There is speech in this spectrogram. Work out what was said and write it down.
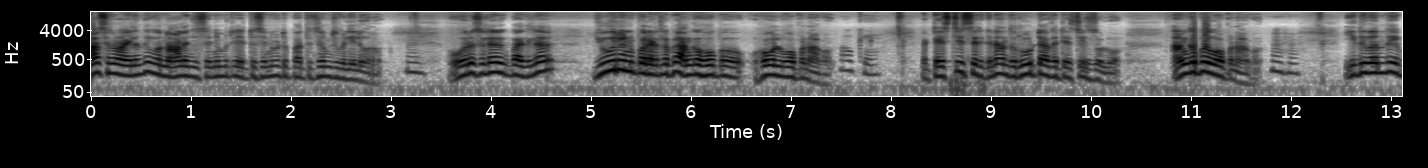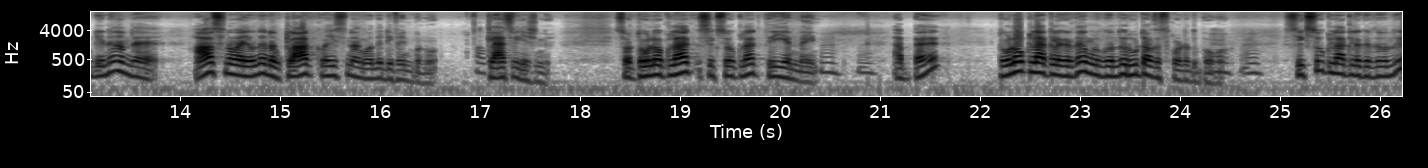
ஆசன வாயிலேருந்து ஒரு நாலஞ்சு சென்டிமீட்டர் எட்டு சென்டிமீட்டர் பத்து சென்டிமீட்டர் வெளியில் வரும். ஒரு சிலருக்கு பார்த்தீங்கன்னா யூரின் போகிற இடத்துல போய் அங்கே ஹோப் ஹோல் ஓப்பன் ஆகும். ஓகே. இப்போ டெஸ்டிஸ் இருக்குன்னா அந்த ரூட் ஆஃப் த டெஸ்டிஸ் சொல்லுவோம். அங்கே போய் ஓப்பன் ஆகும். இது வந்து எப்படின்னா அந்த ஆசன வாயை வந்து நாங்கள் கிளாக் வைஸ் நாங்கள் வந்து டிஃபைன் பண்ணுவோம். Classification so twelve o'clock six o'clock three and nine அப்போ டுவெல் ஓ கிளாக்ல இருக்கிறது உங்களுக்கு வந்து ரூட் ஆஃப் த ஸ்கோட்டது போகும். சிக்ஸ் ஓ கிளாக்ல இருக்கிறது வந்து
